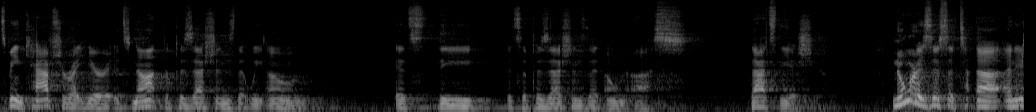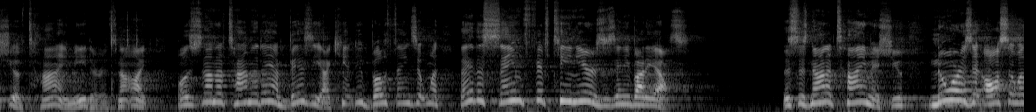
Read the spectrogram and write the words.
What's being captured right here, it's not the possessions that we own, it's the, it's the possessions that own us. That's the issue. Nor is this t- uh, an issue of time either. It's not like, well, there's not enough time in the day. I'm busy. I can't do both things at once. They have the same 15 years as anybody else. This is not a time issue, nor is it also a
